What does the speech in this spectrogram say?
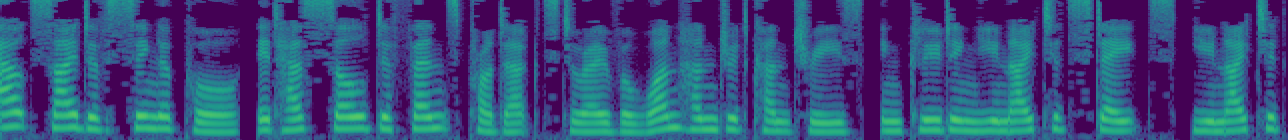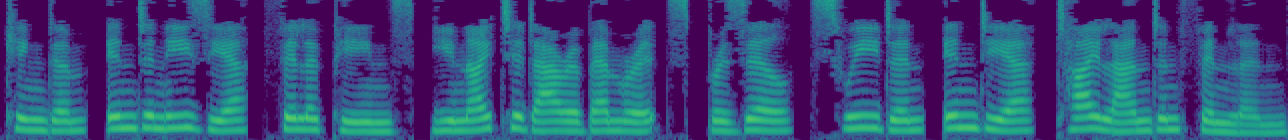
Outside of Singapore, it has sold defense products to over 100 countries, including United States, United Kingdom, Indonesia, Philippines, United Arab Emirates, Brazil, Sweden, India, Thailand and Finland.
